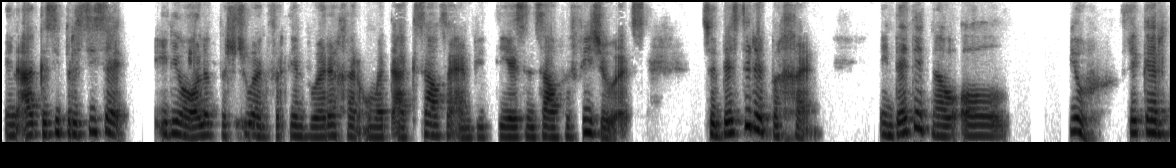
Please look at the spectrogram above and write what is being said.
En ek is die presiese ideale persoon verteenwoordiger omdat ek self 'n amputee is en self 'n fisio is. So dis toe dit begin. En dit het nou al joh, seker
